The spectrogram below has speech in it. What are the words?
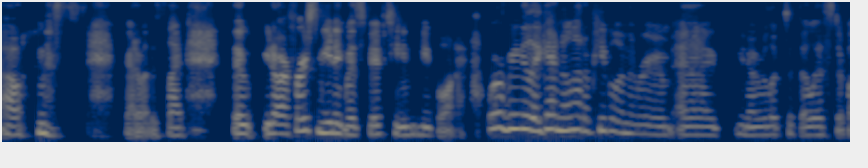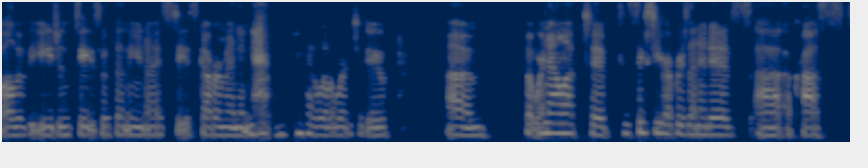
oh, this, forgot about this slide. So, you know, our first meeting was 15 people. And I thought, we're really getting a lot of people in the room. And I, you know, looked at the list of all of the agencies within the United States government and we had a little work to do. Um, but we're now up to, to 60 representatives uh, across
